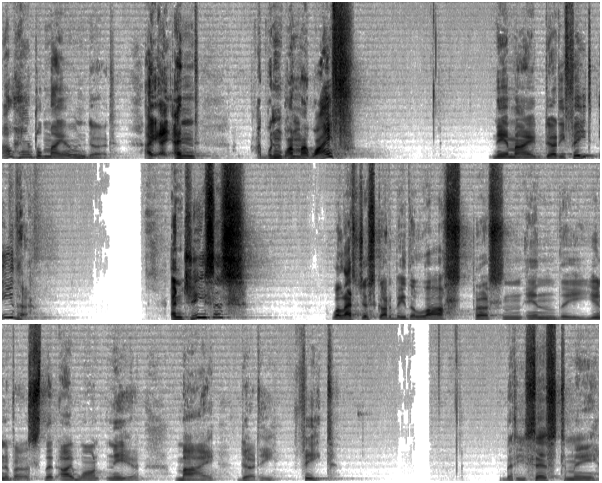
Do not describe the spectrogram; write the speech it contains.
I'll handle my own dirt. I, I, and I wouldn't want my wife near my dirty feet either. And Jesus, well, that's just got to be the last person in the universe that I want near my dirty feet. But he says to me,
